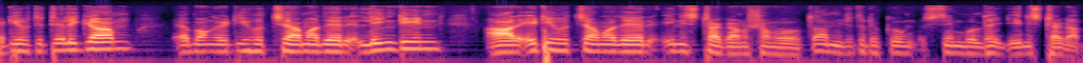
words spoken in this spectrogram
এটি হচ্ছে টেলিগ্রাম এবং এটি হচ্ছে আমাদের লিঙ্কডইন আর এটি হচ্ছে আমাদের ইনস্টাগ্রাম সম্ভবত। আমি যতটুকু সিম্বল যে ইনস্টাগ্রাম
